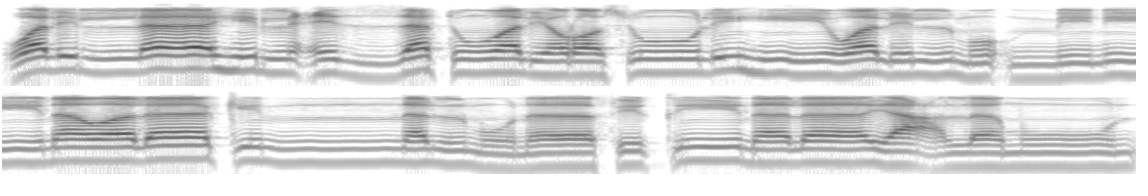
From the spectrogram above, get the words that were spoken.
وَلِلَّهِ الْعِزَّةُ وَلِرَسُولِهِ وَلِلْمُؤْمِنِينَ وَلَكِنَّ الْمُنَافِقِينَ لَا يَعْلَمُونَ.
